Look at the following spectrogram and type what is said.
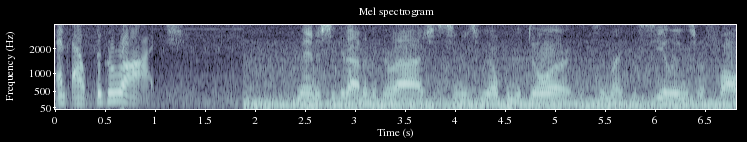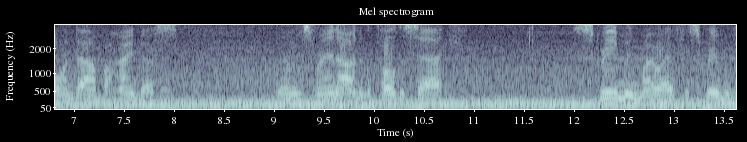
and out the garage. Managed to get out of the garage as soon as we opened the door. It seemed like the ceilings were falling down behind us. Then just ran out into the cul-de-sac, screaming. My wife was screaming.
